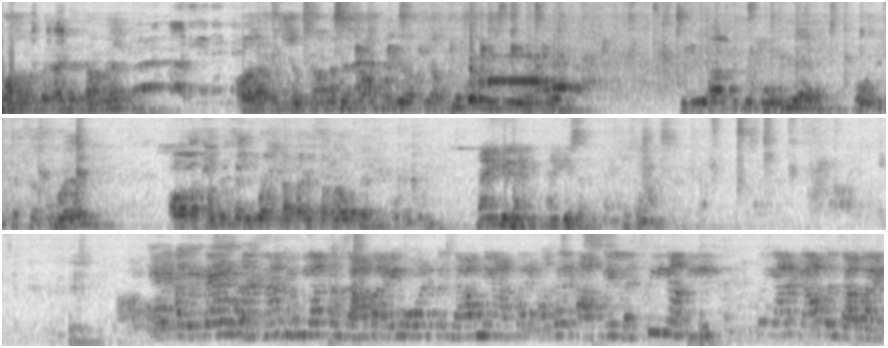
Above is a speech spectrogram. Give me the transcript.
बहुत बहुत बधाई देता हूँ मैं। और अपनी शुभकामना देता हूँ। मेरी ओर से अपनी को ओर से क्योंकि आपकी जो मूवी है बहुत ही सक्सेस हुए। और सभी से रिक्वेस्ट करता है कि सब लोग देखें मूवी को Thank you, thank, thank you, sir. Thank you so much. आदित्य और संजना आप पंजाब आए हो और पंजाब में आकर अगर आपने लस्सी ना पी तो यार क्या पंजाब आए?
